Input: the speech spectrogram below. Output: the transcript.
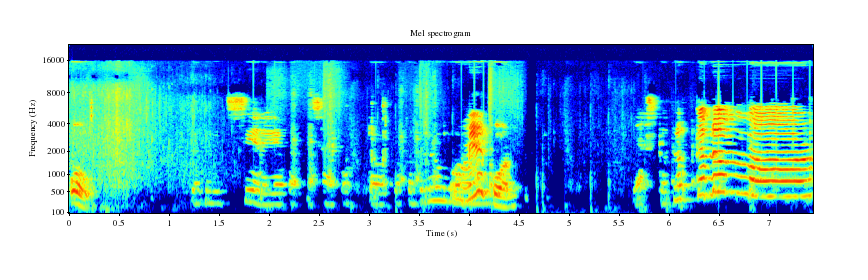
Wow. Jag kan inte se det, jag är faktiskt här borta och plockar blommor. Och mer kol. Jag ska plocka blommor!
